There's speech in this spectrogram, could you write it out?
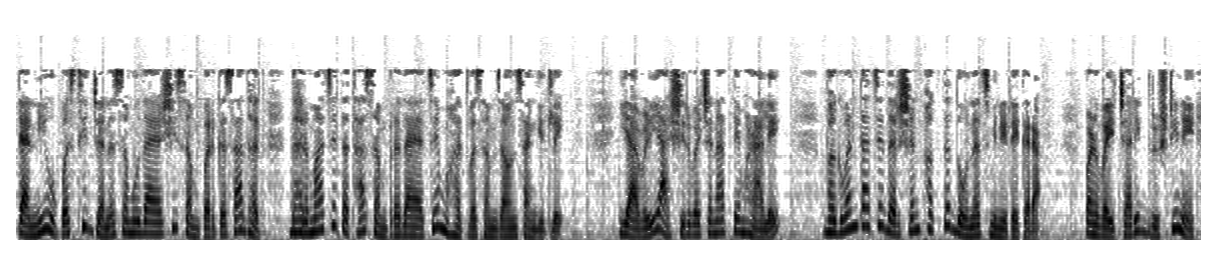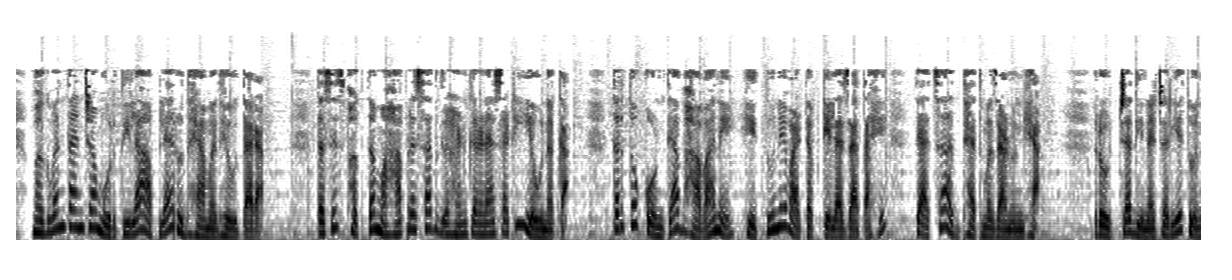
त्यांनी उपस्थित जनसमुदायाशी संपर्क साधत धर्माचे तथा संप्रदायाचे महत्त्व समजावून सांगितले. यावेळी आशीर्वचनात ते म्हणाले भगवंताचे दर्शन फक्त दोनच मिनिटे करा पण वैचारिक दृष्टीने भगवंतांच्या मूर्तीला आपल्या हृदयामध्ये उतारा. तसेच फक्त महाप्रसाद ग्रहण करण्यासाठी येऊ नका. तर तो कोणत्या भावाने हेतूने वाटप केला जात आहे त्याचं अध्यात्म जाणून घ्या. रोजच्या दिनचर्येतून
